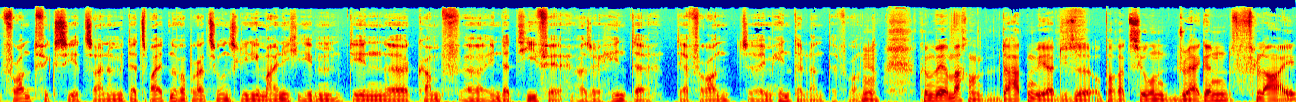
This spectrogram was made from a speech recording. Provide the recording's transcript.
Front fixiert sein. Und mit der zweiten Operationslinie meine ich eben den äh, Kampf äh, in der Tiefe, also hinter der Front, im Hinterland der Front. Ja, können wir ja machen. Da hatten wir ja diese Operation Dragonfly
